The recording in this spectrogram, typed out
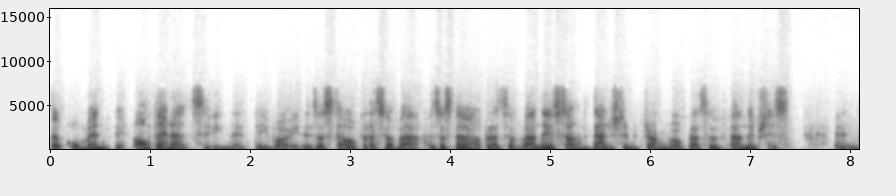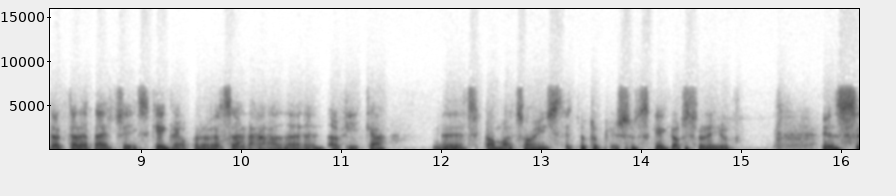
dokumenty operacyjne tej wojny zostały, opracowa zostały opracowane i są w dalszym ciągu opracowane przez doktora Tarczyńskiego, profesora Nowika e, z pomocą Instytutu Piłsudskiego w Suleju. Więc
